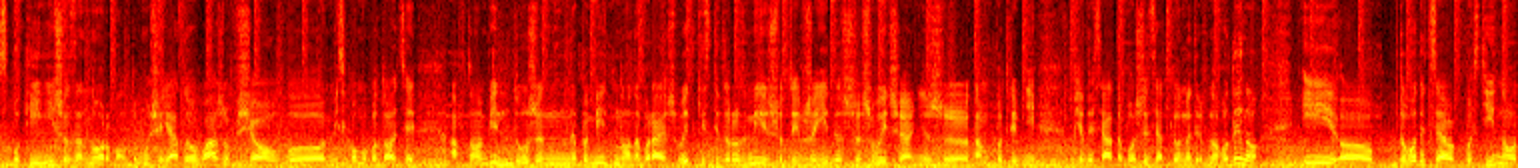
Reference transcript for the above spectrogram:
спокійніше за нормал. Тому що я зауважив, що в міському потоці автомобіль дуже непомітно набирає швидкість, і ти розумієш, що ти вже їдеш швидше, аніж там потрібні 50 або 60 км на годину, і е, доводиться постійно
